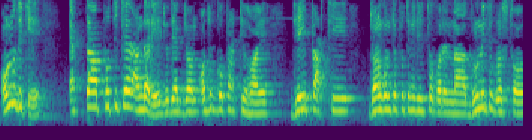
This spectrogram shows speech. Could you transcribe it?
অন্যদিকে, একটা প্রতীকের আন্ডারে যদি একজন অযোগ্য প্রার্থী হয়, যেই প্রার্থী জনগণকে প্রতিনিধিত্ব করেন না, দুর্নীতিগ্রস্ত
